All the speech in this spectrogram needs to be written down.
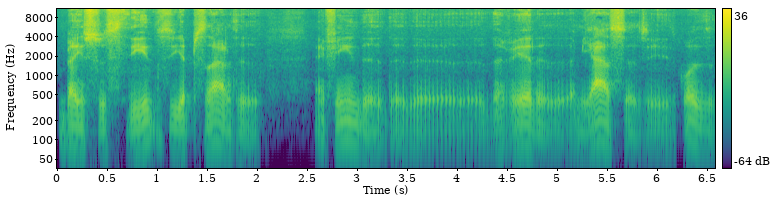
bem sucedidos e apesar de, enfim, de, de, de, de haver ameaças e coisas,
